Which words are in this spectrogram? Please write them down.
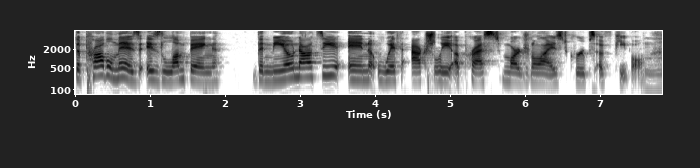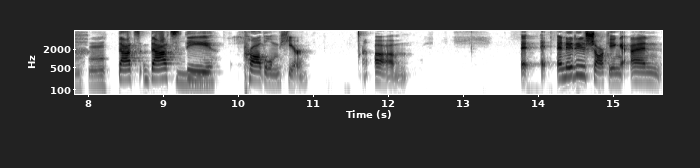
the problem is, is lumping the neo-Nazi in with actually oppressed, marginalized groups of people. Mm-hmm. That's that's mm-hmm. the problem here. Um, and it is shocking and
